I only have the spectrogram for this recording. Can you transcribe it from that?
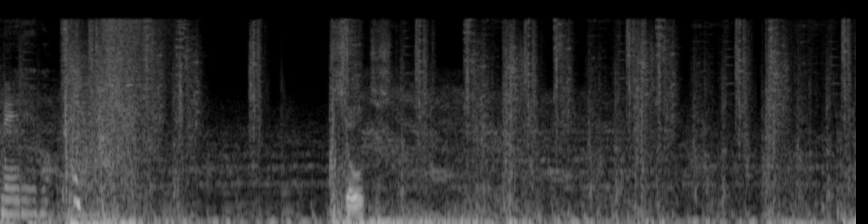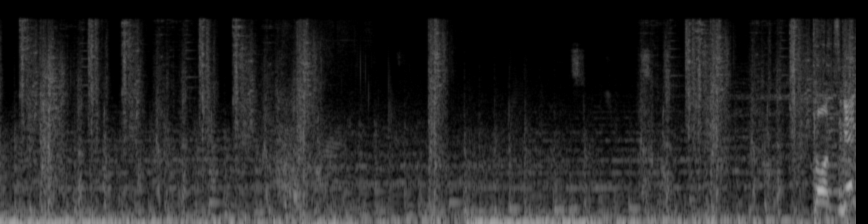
命令を。承知した突撃。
